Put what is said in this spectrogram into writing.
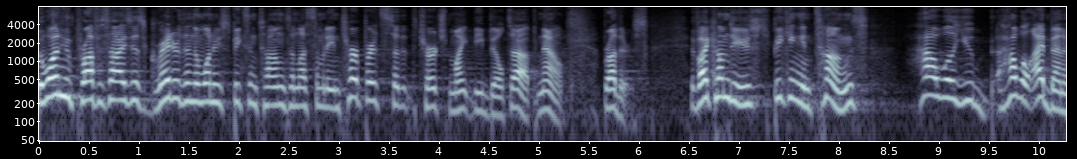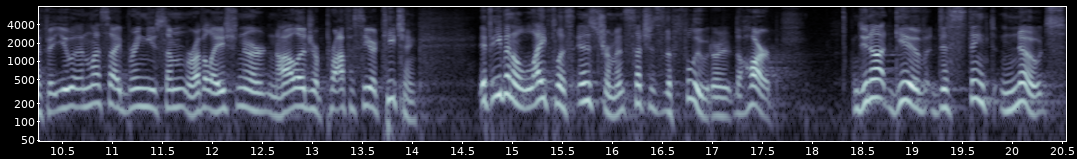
The one who prophesies is greater than the one who speaks in tongues unless somebody interprets so that the church might be built up. Now, brothers, if I come to you speaking in tongues, how will, you, how will I benefit you unless I bring you some revelation or knowledge or prophecy or teaching? If even a lifeless instrument, such as the flute or the harp, do not give distinct notes,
